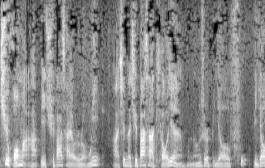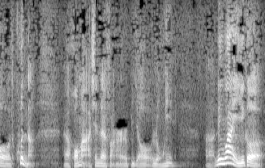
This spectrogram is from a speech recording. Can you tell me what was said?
去皇马比去巴萨要容易啊，现在去巴萨条件可能是比较富比较困难，呃，皇马现在反而比较容易。啊，另外一个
